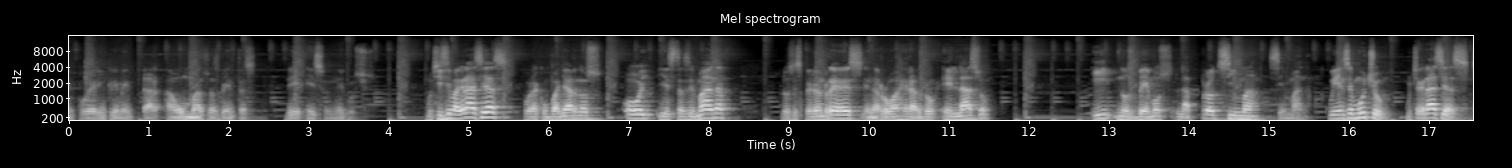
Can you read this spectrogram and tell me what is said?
en poder incrementar aún más las ventas de esos negocios. Muchísimas gracias por acompañarnos hoy y esta semana. Los espero en redes en arroba Gerardo Enlazo y nos vemos la próxima semana. Cuídense mucho. Muchas gracias.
